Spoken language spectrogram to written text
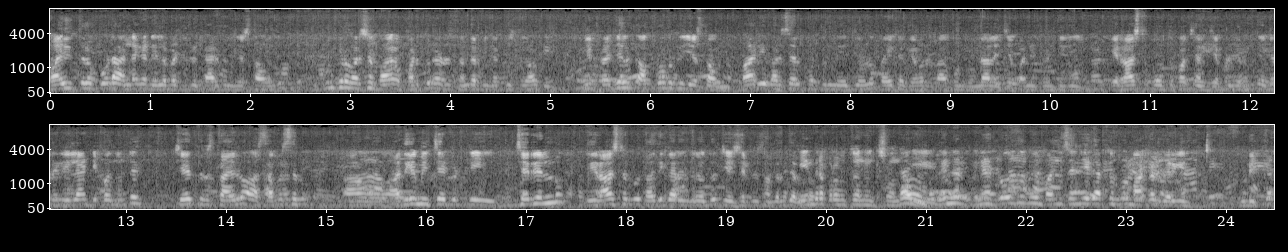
బాధితులకు కూడా అండగా నిలబెట్టే కార్యక్రమం చేస్తూ ఉంది. ఇప్పుడు కూడా వర్షం బాగా పడుతున్న సందర్భం కనిపిస్తుంది కాబట్టి మేము ప్రజలకు అప్రమత్తం చేస్తూ ఉన్నాం. భారీ వర్షాలు పడుతున్న నేపథ్యంలో బయటకు ఎవరు రాకుండా ఉండాలని చెప్పనేటువంటిది ఈ రాష్ట్ర ప్రభుత్వ పక్షాన్ని చెప్పడం జరుగుతుంది. ఎక్కడైనా ఇలాంటి ఇబ్బంది ఉంటే క్షేత్ర స్థాయిలో ఆ సమస్యను అధిగమించేటువంటి చర్యలను ఈ రాష్ట్ర ప్రభుత్వ అధికార యంత్రంతో చేసేటువంటి సందర్భం. కేంద్ర ప్రభుత్వం నుంచి ఉందా నిన్నటి రోజు మేము బండి సంజయ్ గారితో కూడా మాట్లాడడం జరిగింది. ఇప్పుడు ఇక్కడ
